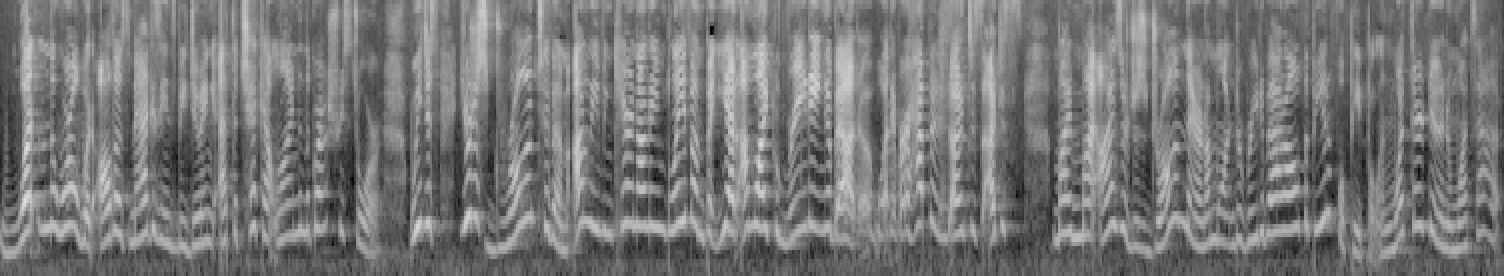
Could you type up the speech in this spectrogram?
what in the world would all those magazines be doing at the checkout line in the grocery store? We just, you're just drawn to them. I don't even care and I don't even believe them, but yet I'm like reading about uh, whatever happened. I just, I just, my, my eyes are just drawn there and I'm wanting to read about all the beautiful people and what they're doing and what's up.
